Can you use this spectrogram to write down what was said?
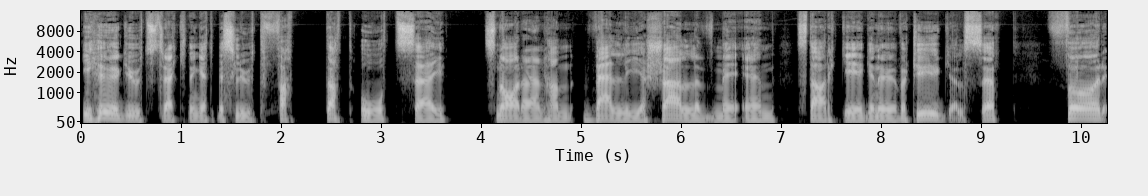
i hög utsträckning ett beslut fattat åt sig snarare än han väljer själv med en stark egen övertygelse. För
